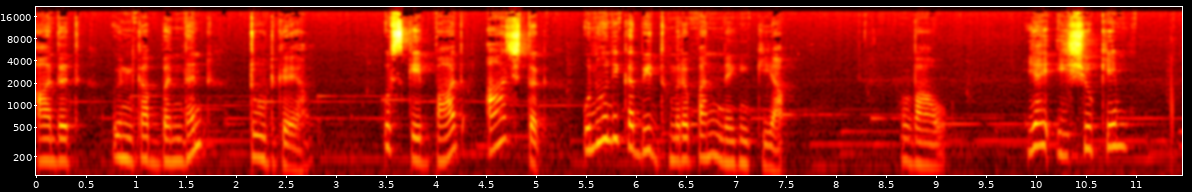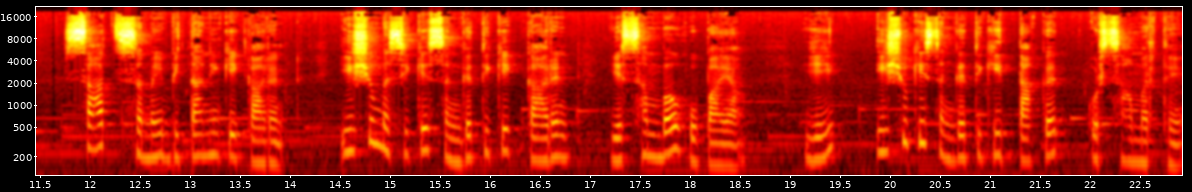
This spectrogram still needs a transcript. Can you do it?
आदत, उनका बंधन टूट गया। उसके बाद आज तक उन्होंने कभी धूम्रपान नहीं किया। वाओ, यह यीशु के साथ समय बिताने के कारण, यीशु मसीह के संगति के कारण यह संभव हो पाया। ये ईशु की संगति की ताकत और सामर्थ्य है।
